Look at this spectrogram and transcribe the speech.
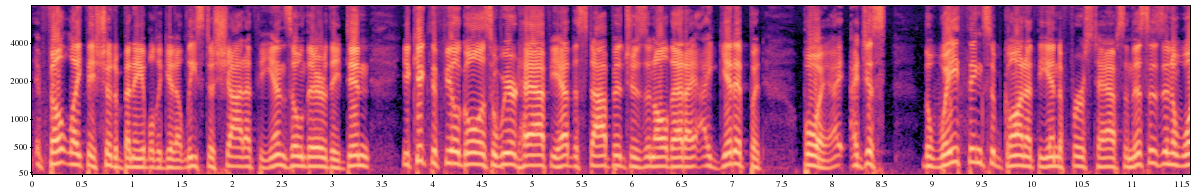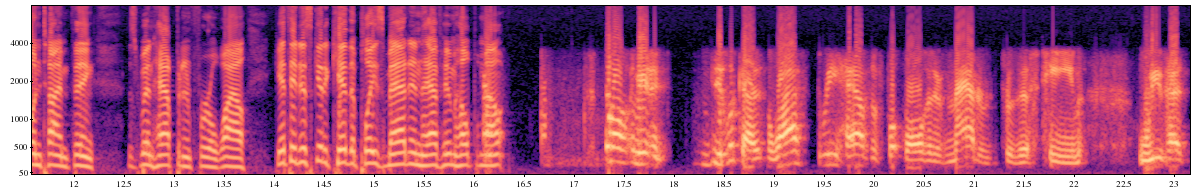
it felt like they should have been able to get at least a shot at the end zone there. They didn't. You kicked the field goal as a weird half. You had the stoppages and all that. I, I get it, but boy, I, I just – the way things have gone at the end of first halves, and this isn't a one time thing, it's been happening for a while. Can't they just get a kid that plays Madden and have him help them out? Well, I mean, you look at it, the last three halves of football that have mattered for this team, we've had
